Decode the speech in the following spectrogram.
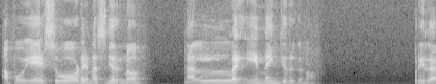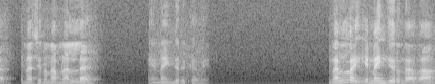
அப்போது இயேசுவோடு என்ன செஞ்சுருக்கணும்? நல்லா இணைஞ்சு இருக்கணும் புரியுதா? என்ன செய்யணும்? நம்ம நல்ல இணைஞ்சிருக்கவே நல்ல இணைஞ்சு இருந்தாதான்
